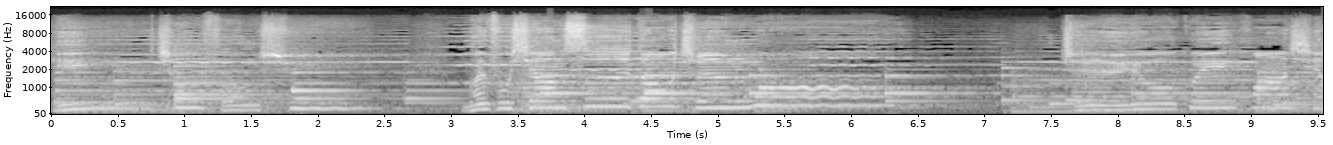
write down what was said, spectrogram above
一城风絮，满腹相思都沉默。只有桂花香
